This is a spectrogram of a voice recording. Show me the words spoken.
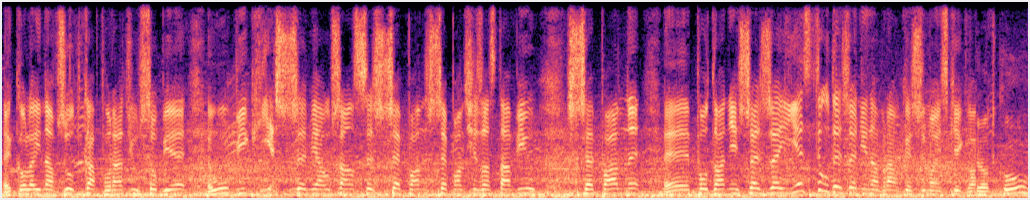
e, kolejna wrzutka, poradził sobie Łubik, jeszcze miał szansę Szczepan, Szczepan się zastawił, Szczepan, e, podanie szerzej, jest uderzenie na bramkę Szymańskiego. W środku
